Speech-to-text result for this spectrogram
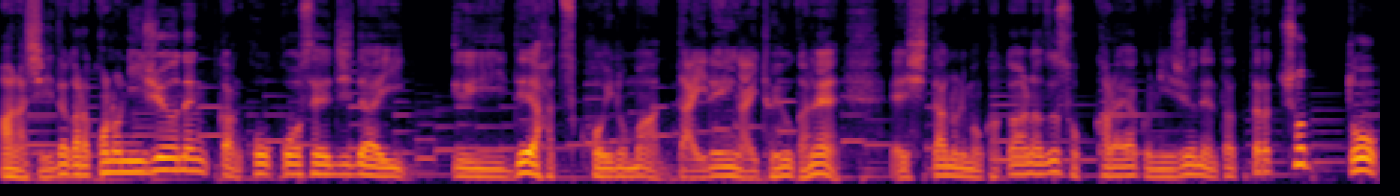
話。だからこの20年間高校生時代で初恋のまあ大恋愛というかね、したのにもかかわらずそこから約20年経ったらちょっと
